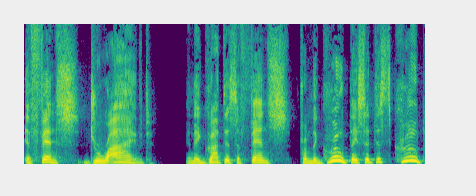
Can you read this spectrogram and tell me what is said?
Offense derived, and they got this offense from the group. They said, This group,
